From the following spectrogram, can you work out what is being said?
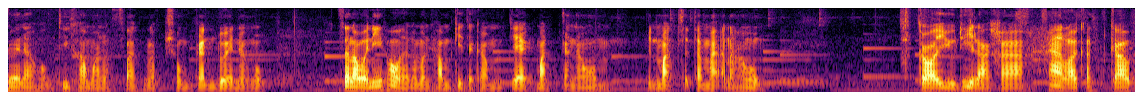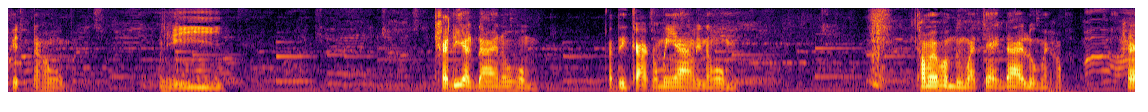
ด้วยนะผมที่เข้ามารับฟังรับชมกันด้วยนะครับผมสำหรับวันนี้ครับผมเรามาทำกิจกรรมแจกหมัดกันนะครับผมเป็นหมัดสัตมะนะครับผมก็อยู่ที่ราคา 599 เพชรนะครับผมนี่ใครที่อยากได้นะผมกติกาก็ไม่ยากเลยนะผมทำไมผมถึงมาแจกได้รู้ไหมครับ แค่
